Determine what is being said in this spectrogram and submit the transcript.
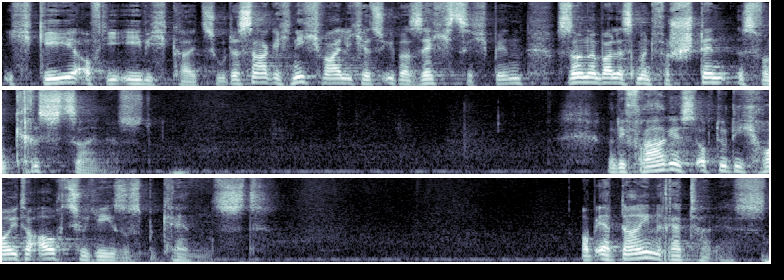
ich gehe auf die Ewigkeit zu. Das sage ich nicht, weil ich jetzt über 60 bin, sondern weil es mein Verständnis von Christsein ist. Und die Frage ist, ob du dich heute auch zu Jesus bekennst ob er dein Retter ist,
